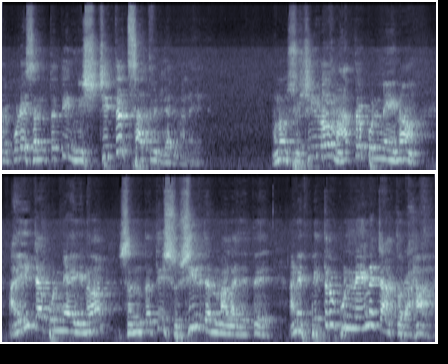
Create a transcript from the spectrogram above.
तर पुढे संतती निश्चितच सात्विक जन्माला येते. म्हणून सुशीलो मात्र पुण्येनं आईच्या पुण्याईनं संतती सुशील जन्माला येते आणि पितृपुण्येनं चातुरहा.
